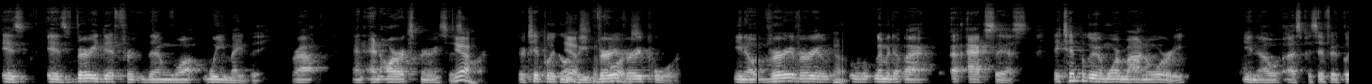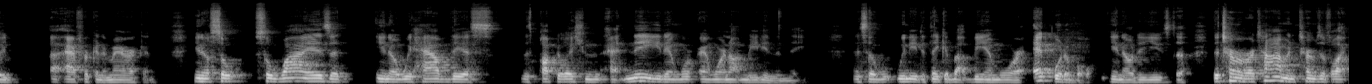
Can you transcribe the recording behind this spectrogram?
is is very different than what we may be, right? And and our experiences Yeah. are. They're typically going Yes, to be very course. very poor, you know, very very Yeah. limited access. They typically are more minority, you know, uh, specifically uh, African American. You know, so so why is it you know we have this this population at need and we're and we're not meeting the need? And so we need to think about being more equitable. You know, to use the the term of our time in terms of like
